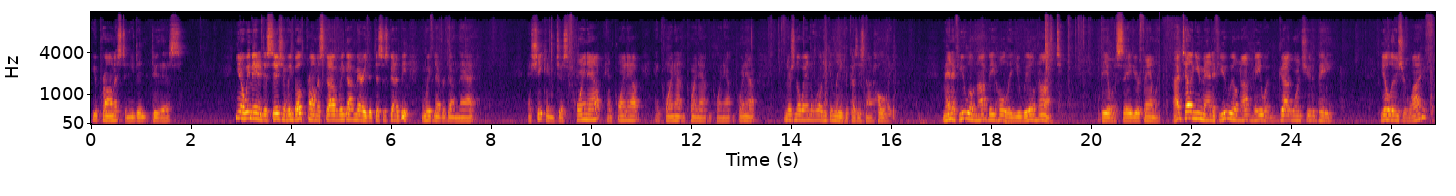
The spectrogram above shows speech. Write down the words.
You promised and you didn't do this. You know, we made a decision. We both promised God when we got married that this was going to be, and we've never done that. And she can just point out and point out and point out and point out and point out and point out. And there's no way in the world he can lead because he's not holy. Man, if you will not be holy, you will not be able to save your family. I'm telling you, man, if you will not be what God wants you to be, you'll lose your wife.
